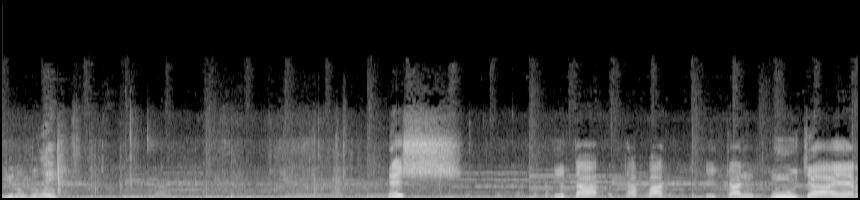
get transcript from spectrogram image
Gila bro, eh. Hesh. Kita dapat ikan mujair.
